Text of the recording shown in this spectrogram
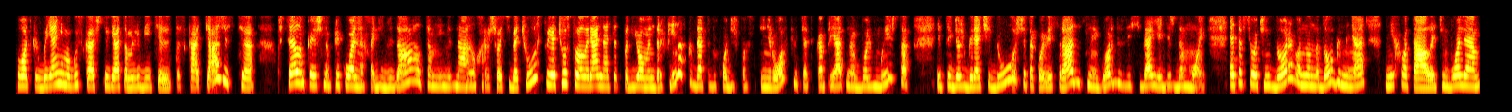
Вот, как бы я не могу сказать, что я там любитель таскать тяжести. В целом, конечно, прикольно ходить в зал, там, я не знаю, хорошо себя чувствую. Я чувствовала реально этот подъем эндорфинов, когда ты выходишь после тренировки, у тебя такая приятная боль в мышцах, и ты идешь в горячий душ, и такой весь радостный, гордый за себя едешь домой. Это все очень здорово, но надолго меня не хватало, тем более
